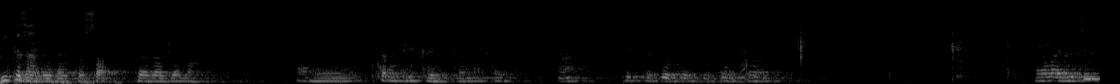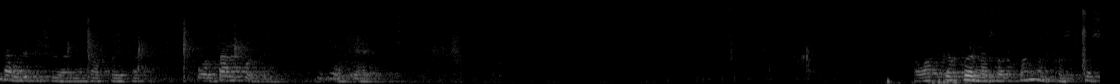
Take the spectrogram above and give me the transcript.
वीक झालेला आहे तो साप या जागेला. आणि त्याला ठीक होईल का ना ठीक आहे पोहोचेल पोहोचेल या वायरीची चांगली पिशवी आहे ना दाखवायचा पोता आणि पोता पोते आहेत. आवाज करतोय ना स्वरूपा ना फुसफुस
